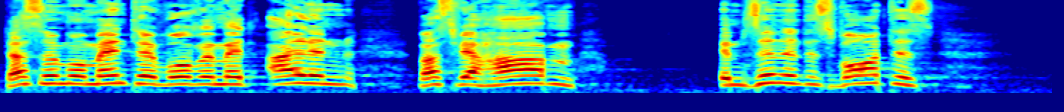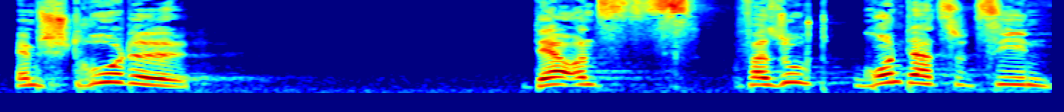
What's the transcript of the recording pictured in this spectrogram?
Das sind Momente, wo wir mit allen, was wir haben, im Sinne des Wortes im Strudel, der uns versucht runterzuziehen,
